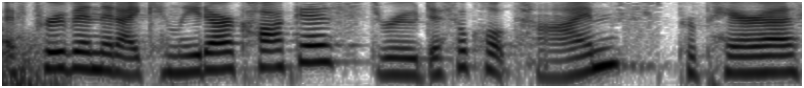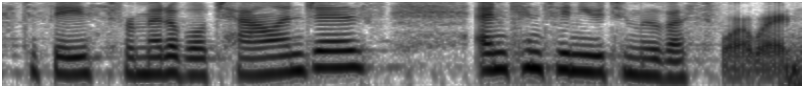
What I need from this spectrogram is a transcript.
I've proven that I can lead our caucus through difficult times, prepare us to face formidable challenges, and continue to move us forward.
